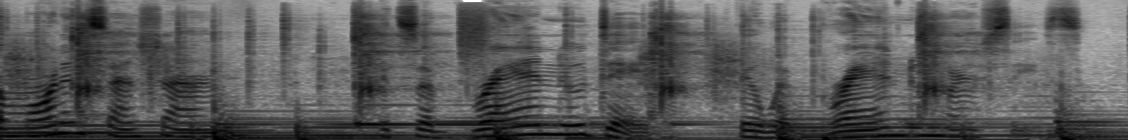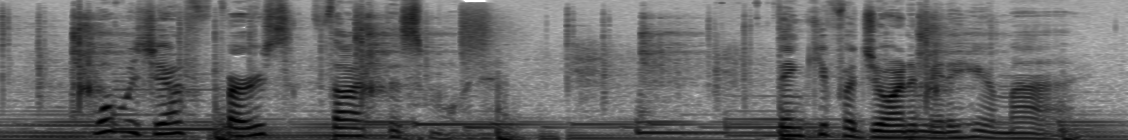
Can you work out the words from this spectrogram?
Good morning, sunshine. It's a brand new day filled with brand new mercies. What was your first thought this morning? Thank you for joining me to hear mine.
